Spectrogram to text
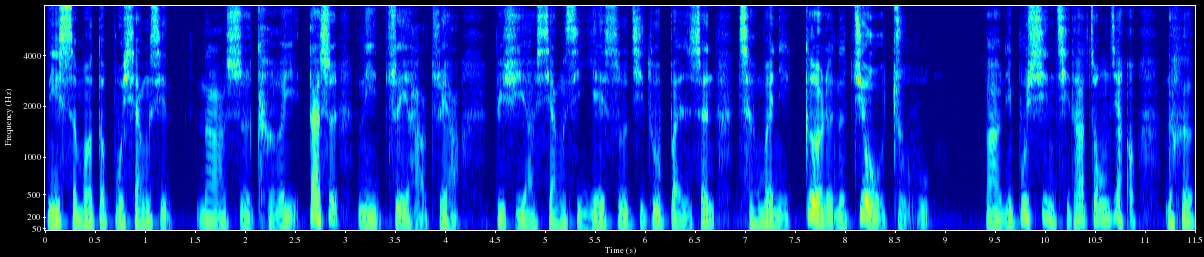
你什么都不相信，那是可以，但是你最好最好必须要相信耶稣基督本身成为你个人的救主啊！你不信其他宗教，那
